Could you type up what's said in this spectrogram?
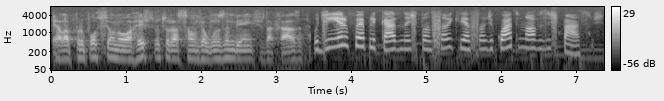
ela proporcionou a reestruturação de alguns ambientes da casa. O dinheiro foi aplicado na expansão e criação de quatro novos espaços,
